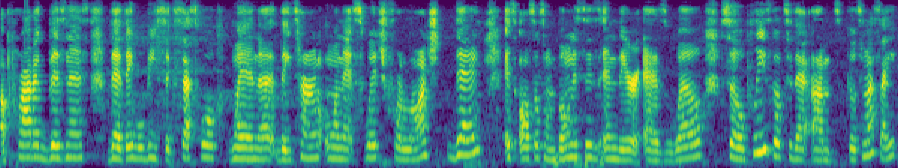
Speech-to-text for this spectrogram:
a product business that they will be successful when uh, they turn on that switch for launch day. It's also some bonuses in there as well. So please go to that um, go to my site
